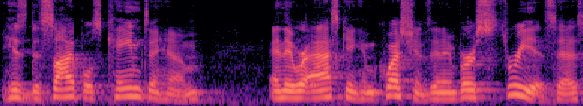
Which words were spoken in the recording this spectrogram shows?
his disciples came to him and they were asking him questions. And in verse 3, it says,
